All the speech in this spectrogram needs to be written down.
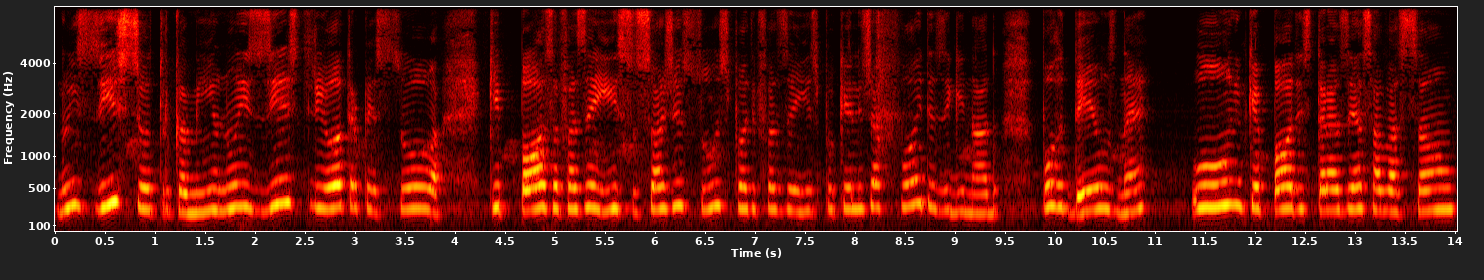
Não existe outro caminho, não existe outra pessoa que possa fazer isso. Só Jesus pode fazer isso, porque ele já foi designado por Deus, né? O único que pode trazer a salvação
